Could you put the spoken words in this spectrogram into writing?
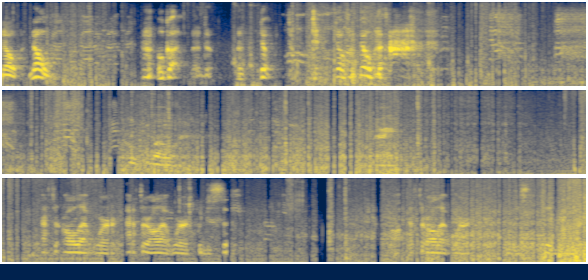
No, no! Oh god! No, no, no, no! Ah! Oh, whoa. After all that work, after all that work, we just after all that work, we just did one race.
